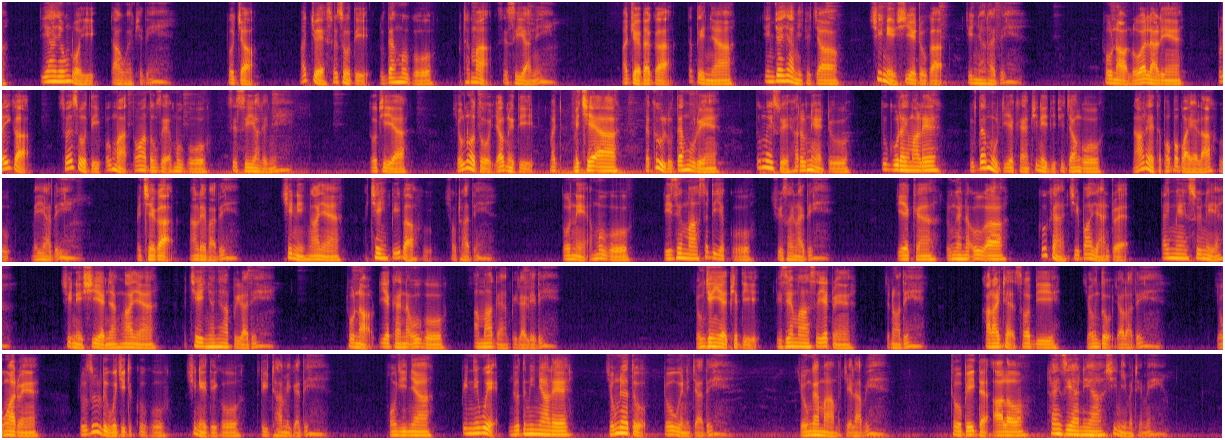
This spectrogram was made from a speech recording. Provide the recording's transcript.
တရားရုံးတော်၏တာဝန်ဖြစ်သည်ထို့ကြောင့်မကြွယ်ဆွဲဆိုသည့်လူသတ်မှုကိုပထမစစ်ဆေးရမည်မကြွယ်ဘက်ကတက်တဲ့ညာတင်ပြရမည်ဖြစ်ကြောင်းရှိနေရှိရတို့ကကြေညာလိုက်သည်ထို့နောက်လိုအပ်လာလျင်ပလိတ်ကဆွဲဆိုသည့်ပုံမှန်330အမှုကိုစစ်ဆေးရလိမ့်မည်တို့ဖြစ်ရာရုံးတော်သို့ရောက်နေသည့်မမချဲအားယခုလူတက်မှုတွင် သူ့မိတ်ဆွေဟာရုနှင့်အတူသူကိုယ်တိုင်မှလည်း လူတက်မှုတရားခံဖြစ်နေပြီဖြစ်ကြောင်းကိုနားလည်သဘောပေါက်ပါရဲ့လားဟုမေးရသည်မချဲကနားလည်ပါသည်ရှိနေငှားရန်အချိန်ပေးပါဟုလျှောက်ထားသည်သို့နှင့်အမှုကိုဒီဇင်ဘာ17ရက်ကိုရွှေ့ဆိုင်းလိုက်သည်တရားခံလူငယ်နှစ်ဦးအားခုခံခြေပရန်အတွက်တိုင်ပင်ဆွေးနွေးရန်ရှိနေရှိရများငှားရန်အချိန်ညညပေးလိုက်သည်ထို့နောက်တရားခံနှစ်ဦးကိုအမကန်ပေးလိုက်လေသည်ရုံးချင်းရဲ့ဖြစ်သည့်ဒီဇင်ဘာ10ရက်တွင် ကျွန်တော်သည်ခါတိုင်းထက်စောပြီးရုံးသို့ရောက်လာသည်ရုံးဝတွင် လူစုလူဝကြီးတစ်ခုကိုရှိနေသည်ကိုသတိထားမိခဲ့သည်ဖုန်ကြီးများပိနိဝက်မြို့သမီးများလည်းရုံးထဲသို့တိုးဝင်နေကြသည်ရုံးကမှမကျေလာပြီထိုပိတ်သက်အားလုံးထိုင်စရာနေရာရှိနေမထင်မီ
